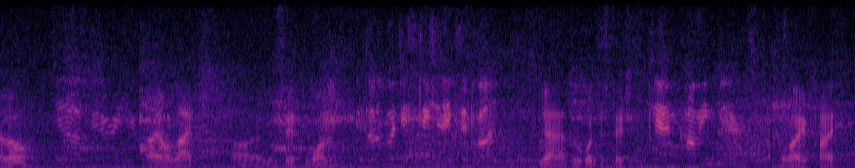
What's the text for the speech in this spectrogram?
Hello. Hi, online. Uh, you said one? Dolgoji station exit 1. Yeah, Dolgoji station. Okay, I'm coming there. Wi-Fi.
